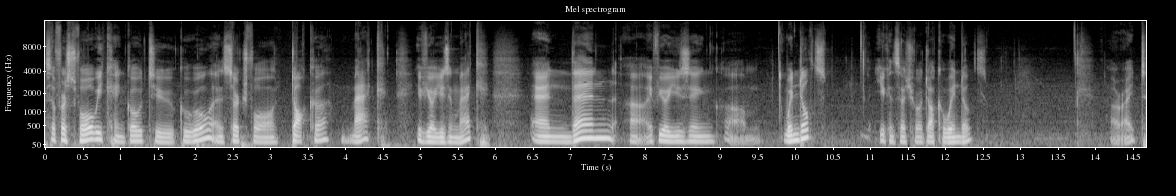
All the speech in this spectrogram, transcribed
So first of all, we can go to Google and search for Docker Mac if you're using Mac. And then uh, if you're using um, Windows, you can search for Docker Windows. All right.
